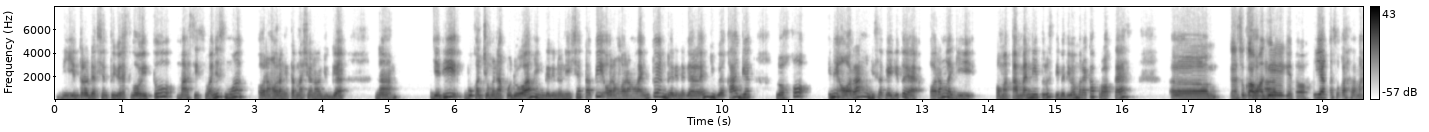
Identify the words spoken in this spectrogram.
di Introduction to US Law itu mahasiswanya semua orang-orang internasional juga. Nah jadi bukan cuma aku doang yang dari Indonesia, tapi orang-orang lain tuh yang dari negara lain juga kaget. Loh kok ini orang bisa kayak gitu ya? Orang lagi pemakaman nih, terus tiba-tiba mereka protes. Um, gak suka soal, sama gay gitu. Iya, gak suka sama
